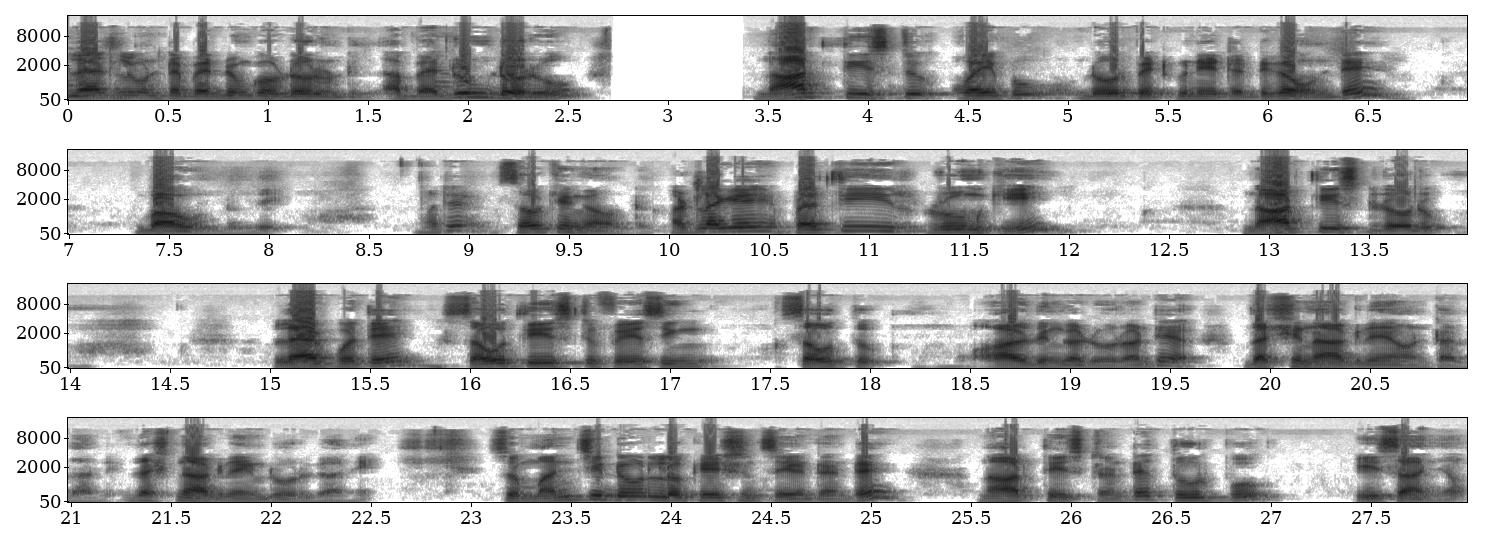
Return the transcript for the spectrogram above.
ఫ్లాట్స్లో ఉంటే బెడ్రూమ్కి ఒక డోర్ ఉంటుంది. ఆ బెడ్రూమ్ డోరు నార్త్ ఈస్ట్ వైపు డోర్ పెట్టుకునేటట్టుగా ఉంటే బాగుంటుంది. అంటే సౌఖ్యంగా ఉంటుంది. అట్లాగే ప్రతి రూమ్కి నార్త్ ఈస్ట్ డోరు లేకపోతే సౌత్ ఈస్ట్ ఫేసింగ్ సౌత్ ఆ విధంగా డోర్ అంటే దక్షిణాగ్నేయం అంటారు దాన్ని దక్షిణాగ్నేయం డోర్ కానీ. సో మంచి డోర్ లొకేషన్స్ ఏంటంటే నార్త్ ఈస్ట్ అంటే తూర్పు ఈశాన్యం.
